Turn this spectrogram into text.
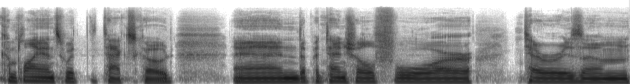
compliance with the tax code and the potential for terrorism,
